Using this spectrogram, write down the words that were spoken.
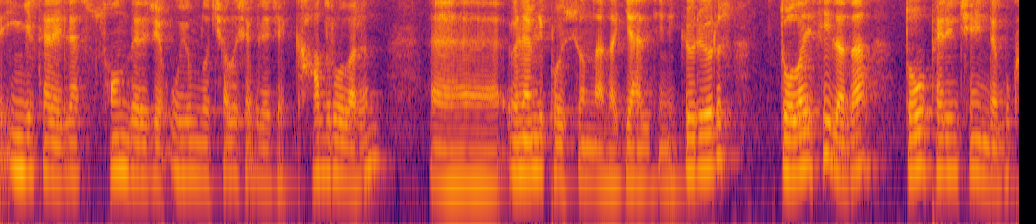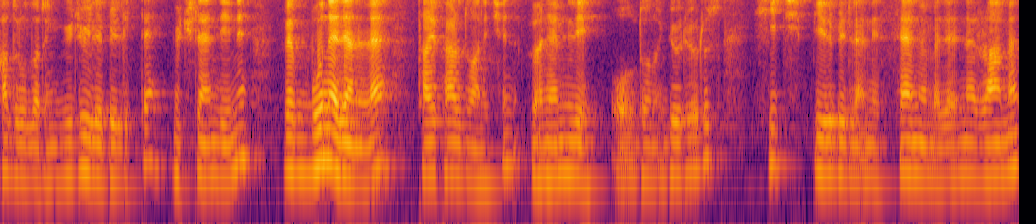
ve İngiltere ile son derece uyumlu çalışabilecek kadroların e, önemli pozisyonlarda geldiğini görüyoruz. Dolayısıyla da Doğu Perinçek'in bu kadroların gücüyle birlikte güçlendiğini ve bu nedenle Tayyip Erdoğan için önemli olduğunu görüyoruz. Hiç birbirlerini sevmemelerine rağmen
